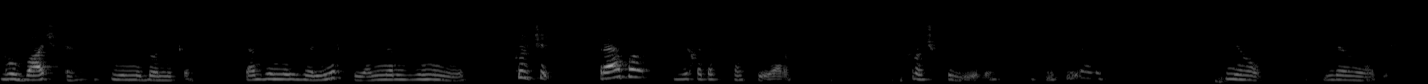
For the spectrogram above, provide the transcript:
Ви бачите, вільні домики. Як до них залізти, я не розумію. Коротше, треба їхати в Сан-Фієро. Коротше, поїду. В Сан-Фієро. Ну, де ми якось.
